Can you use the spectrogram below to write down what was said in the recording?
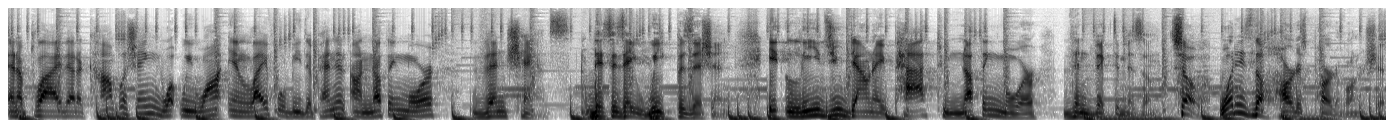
and apply that accomplishing what we want in life will be dependent on nothing more than chance. This is a weak position. It leads you down a path to nothing more than victimism. So, what is the hardest part of ownership?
